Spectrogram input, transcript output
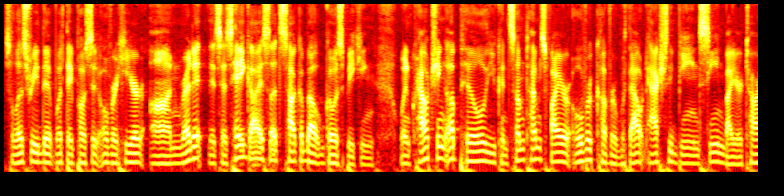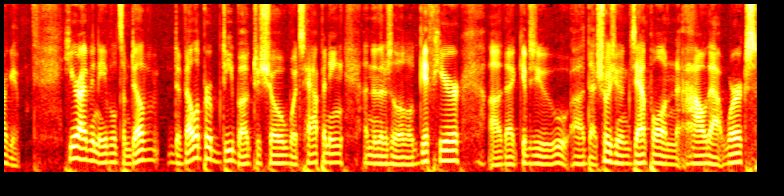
So let's read what they posted over here on reddit. It says hey guys let's talk about ghost peeking when crouching uphill you can sometimes fire over cover without actually being seen by your target. Here I've enabled some de developer debug to show what's happening, and then there's a little GIF here uh, that gives you uh, that shows you an example on how that works.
